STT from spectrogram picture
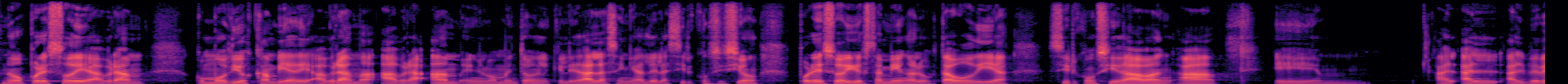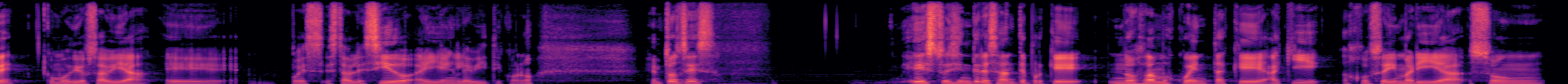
¿No? Por eso de Abraham, como Dios cambia de Abraham a Abraham en el momento en el que le da la señal de la circuncisión, por eso ellos también al octavo día circuncidaban a, em, al, bebé, como Dios había eh, pues establecido ahí en Levítico, ¿no? Entonces, esto es interesante porque nos damos cuenta que aquí José y María son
